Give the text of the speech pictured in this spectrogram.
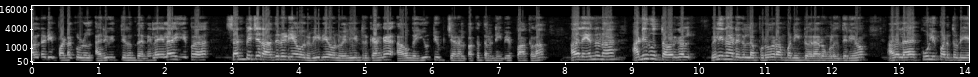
ஆல்ரெடி படக்குழு அறிவித்திருந்த நிலையில இப்ப சன் பிக்சர் அதிரடியா ஒரு வீடியோ ஒன்று வெளியிட்டு இருக்காங்க அவங்க யூடியூப் சேனல் பக்கத்துல நீங்க போய் பார்க்கலாம். அதுல என்னன்னா அனிருத் அவர்கள் வெளிநாடுகளில் ப்ரோக்ராம் பண்ணிட்டு வர்றாரு உங்களுக்கு தெரியும். அதில் கூலி படத்துடைய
